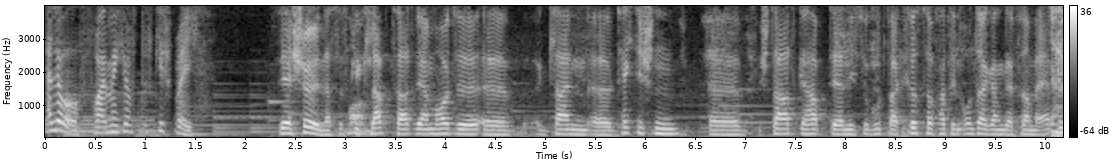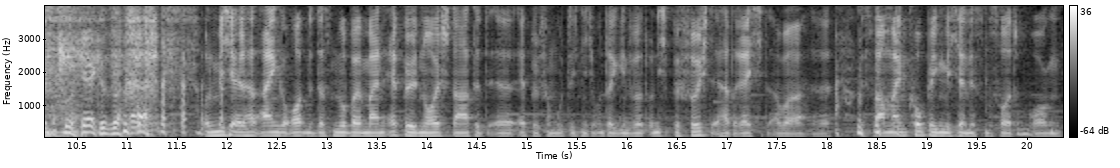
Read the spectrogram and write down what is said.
Hallo, freue mich auf das Gespräch. Sehr schön, dass es Morgen. geklappt hat. Wir haben heute äh, einen kleinen äh, technischen äh, Start gehabt, der nicht so gut war. Christoph hat den Untergang der Firma Apple vorhergesagt. Und Michael hat eingeordnet, dass nur weil mein Apple neu startet, äh, Apple vermutlich nicht untergehen wird. Und ich befürchte, er hat recht, aber äh, es war mein Coping-Mechanismus heute Morgen.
